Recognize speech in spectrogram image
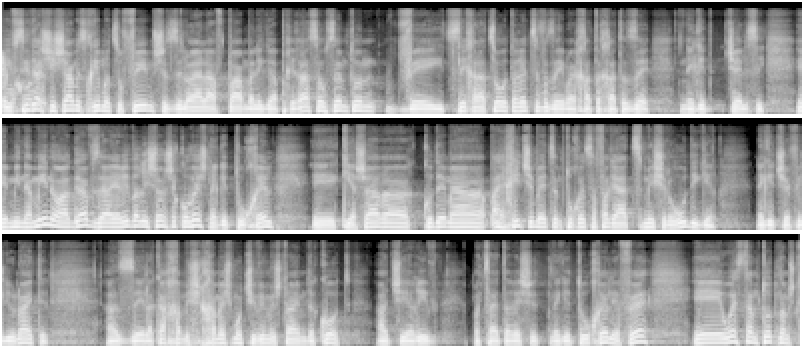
היא הפסידה. שישה משחקים רצופים, שזה לא היה לה אף פעם בליגה הבכירה סאות'מפטון, והיא הצליחה לעצור את הרצף הזה עם האחת אחת הזה נגד צ'לסי. אה, מינמינו אגב, זה היריב הראשון שכובש נגד טוחל, אה, כי השער הקודם היה, היחיד שבעצם טוחל ספג היה עצמי של רודיגר, נגד שפילד יונייטד. אז אה, לקח חמש- 572 דקות עד שיריב מצא את הרשת נגד טוחל, יפה. אה, ווסטהאם טוטנאם 2-1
